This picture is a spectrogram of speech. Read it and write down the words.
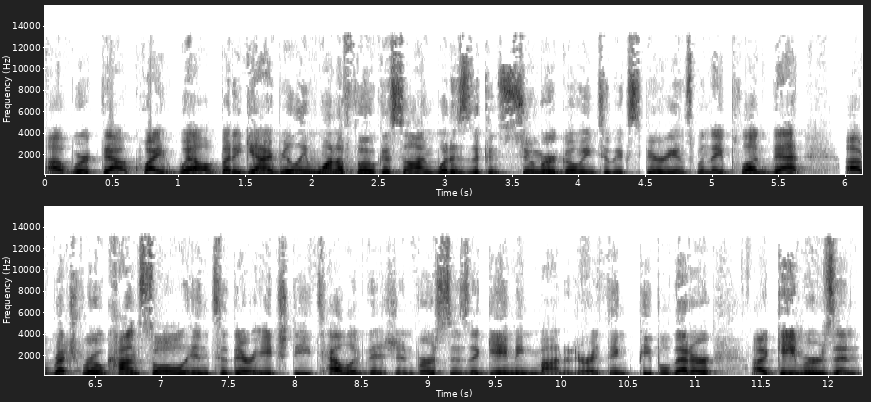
uh, worked out quite well. But again, I really want to focus on what is the consumer going to experience when they plug that uh, retro console into their HD television versus a gaming monitor. I think people that are uh, gamers and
